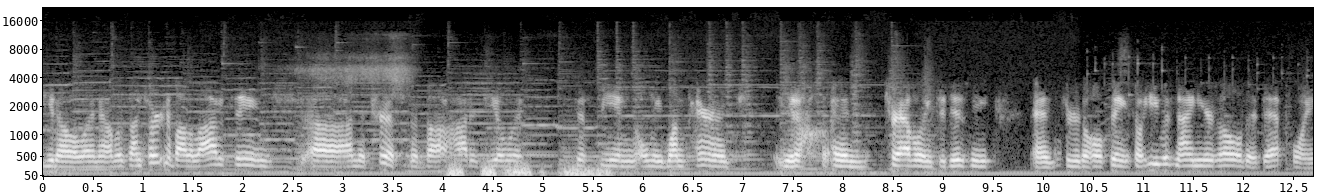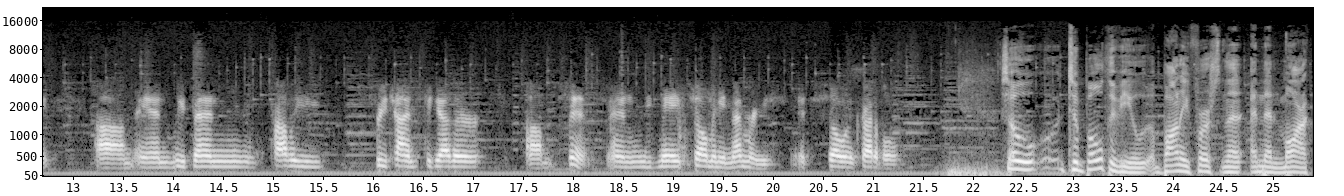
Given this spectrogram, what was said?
you know, and I was uncertain about a lot of things uh, on the trips about how to deal with just being only one parent, you know, and traveling to Disney and through the whole thing. So he was nine years old at that point, um, and we've been probably three times together um, since, and we've made so many memories. It's so incredible. So, to both of you, Bonnie first, and then and then Mark,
